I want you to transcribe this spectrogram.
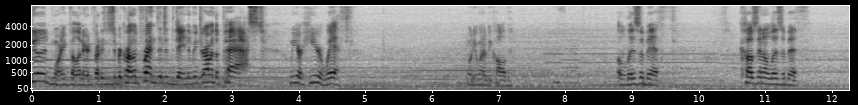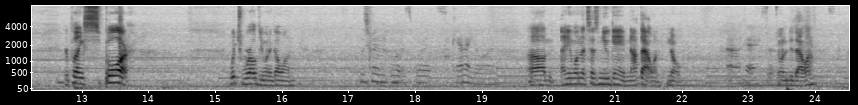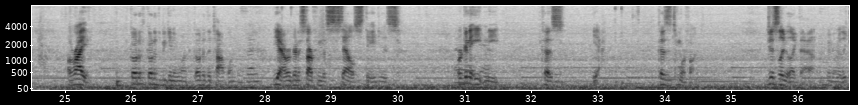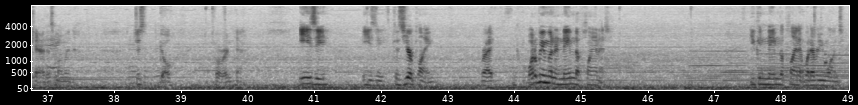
Good morning, fellow nerd friends and super Carlin friends. Into the day in the drama of the past. We are here with. What do you want to be called? Elizabeth. Cousin Elizabeth. You're playing Spore. Which world do you want to go on? Which one? What worlds can I go on? Um, anyone that says new game, not that one. No. Oh, okay, so You want to do that one? All right. Go to go to the beginning one. Go to the top one. Yeah, we're gonna start from the cell stages. We're gonna eat meat, cause, yeah, cause it's more fun. Just leave it like that. We don't really care at this moment. Just go forward. Yeah, easy, easy. Cause you're playing, right? What are we gonna name the planet? You can name the planet whatever you want.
